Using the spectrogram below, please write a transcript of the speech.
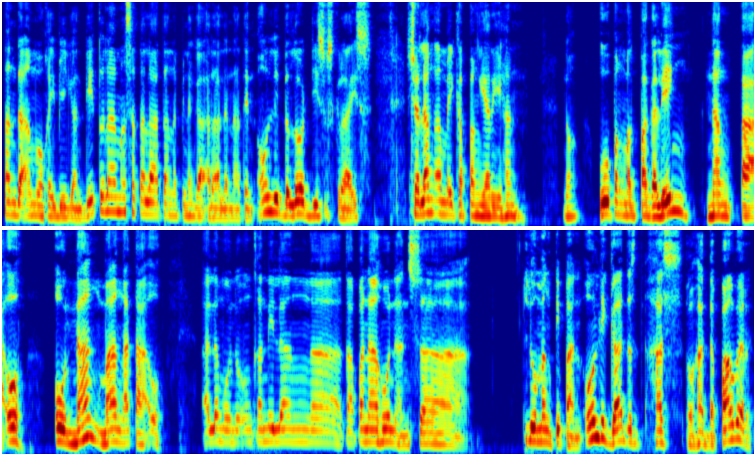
Tandaan mo kaibigan, dito lamang sa talata na pinag-aaralan natin, only the Lord Jesus Christ, siya lang ang may kapangyarihan, no? Upang magpagaling ng tao o ng mga tao. Alam mo, noong kanilang ah, kapanahonan sa lumang tipan, only God has, has or had the power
